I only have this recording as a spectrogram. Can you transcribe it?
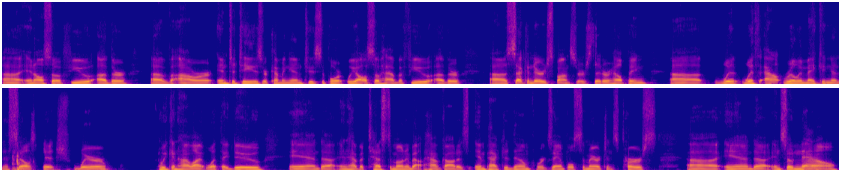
uh, and also a few other of our entities are coming in to support. We also have a few other uh, secondary sponsors that are helping uh, with, without really making it a sales pitch, where we can highlight what they do and uh, and have a testimony about how God has impacted them. For example, Samaritan's Purse, uh, and and so now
